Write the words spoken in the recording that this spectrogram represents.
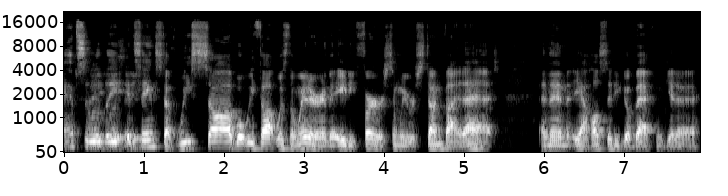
Absolutely plus eight. insane stuff. We saw what we thought was the winner in the 81st, and we were stunned by that. And then, yeah, Hull City go back and get a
